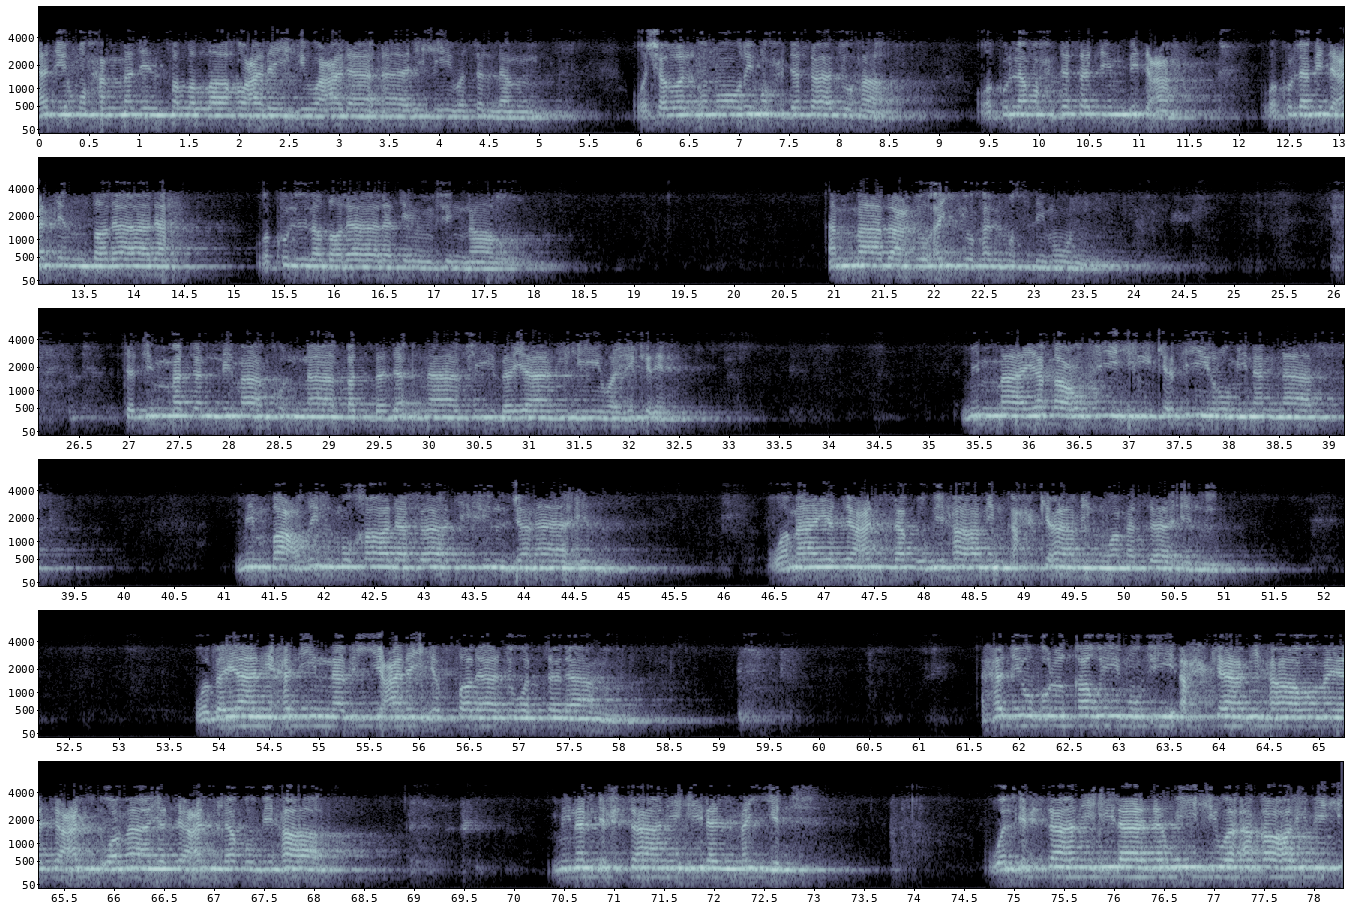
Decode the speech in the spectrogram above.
هدي محمد صلى الله عليه وعلى آله وسلم وشر الأمور محدثاتها وكل محدثة بدعة وكل بدعة ضلالة وكل ضلالة في النار. أما بعد أيها المسلمون تتمة لما كنا قد بدأنا في بيانه وذكره. مما يقع فيه الكثير من الناس من بعض المخالفات في الجنائز وما يتعلق بها من أحكام ومسائل. وبيان هدي النبي عليه الصلاة والسلام. هديه القويم في أحكامها وما يتعلق, وما يتعلق بها من الإحسان إلى الميت والإحسان إلى ذويه وأقاربه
